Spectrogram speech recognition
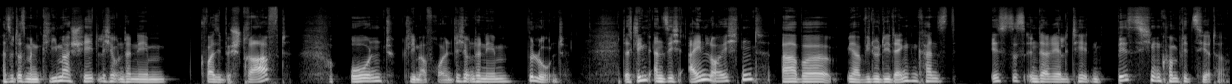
Also dass man klimaschädliche Unternehmen quasi bestraft und klimafreundliche Unternehmen belohnt. Das klingt an sich einleuchtend, aber ja, wie du dir denken kannst, ist es in der Realität ein bisschen komplizierter.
